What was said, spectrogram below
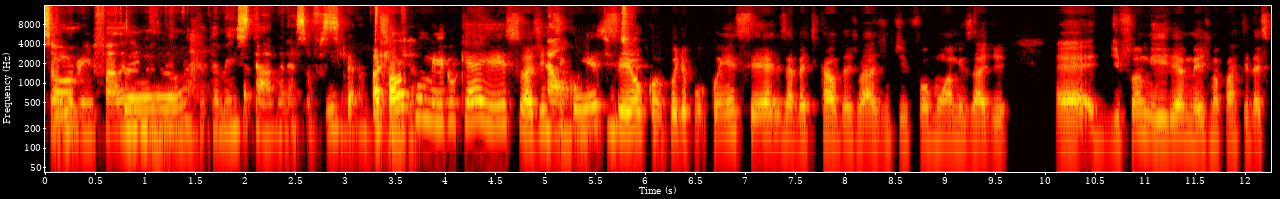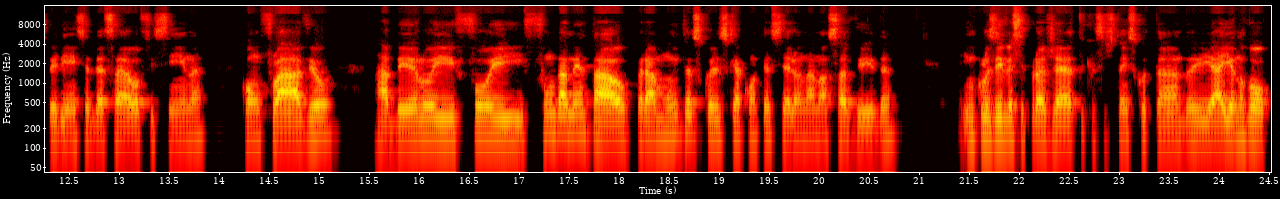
sorry, fala então... de mim, então eu também estava nessa oficina. Então, mas fala comigo que é isso, a gente se conheceu, gente... pude conhecer a Elizabeth Caldas lá, a gente formou uma amizade é, de família mesmo a partir da experiência dessa oficina com o Flávio Rabelo e foi fundamental para muitas coisas que aconteceram na nossa vida inclusive esse projeto que vocês estão escutando. E aí eu não vou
